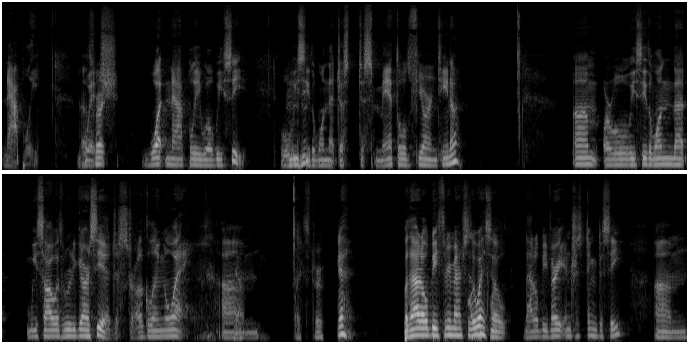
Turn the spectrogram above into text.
Napoli. That's which right. what Napoli will we see? Will we Mm-hmm. see the one that just dismantled Fiorentina? Um, or will we see the one that we saw with Rudi Garcia just struggling away? Um, That's true. yeah. But that'll be three matches away, so that'll be very interesting to see. Um,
